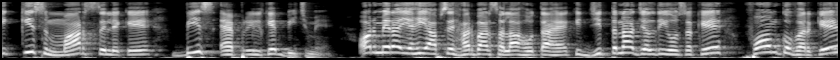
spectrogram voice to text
21 मार्च से लेके 20 अप्रैल के बीच में। और मेरा यही आपसे हर बार सलाह होता है कि जितना जल्दी हो सके फॉर्म को भर के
